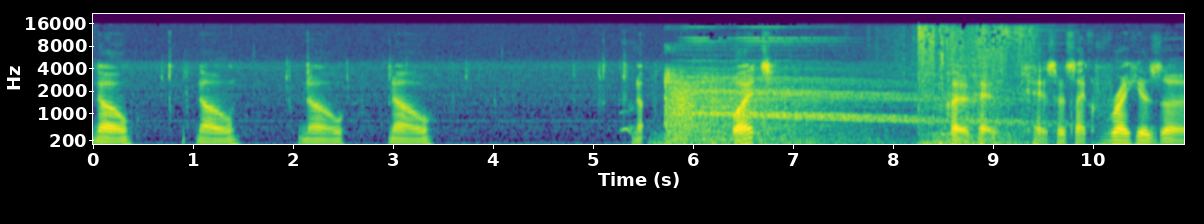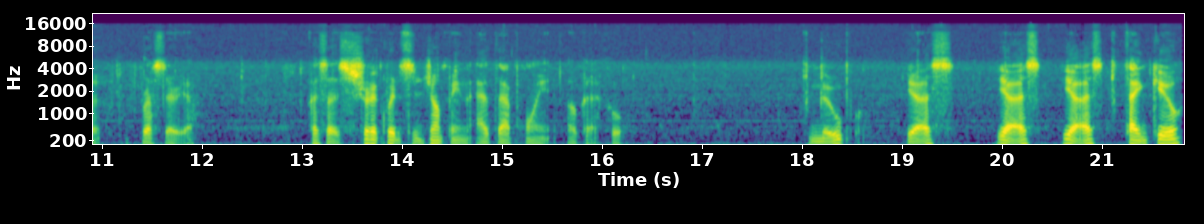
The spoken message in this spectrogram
No. No. No. No. No. What? Okay, okay, okay, so it's like right here's the rest area. I said, should have quit jumping at that point. Okay, cool. Nope. Yes. Yes. Yes. Thank you.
